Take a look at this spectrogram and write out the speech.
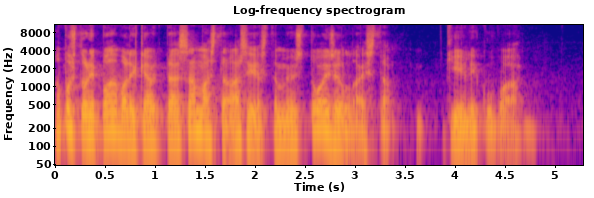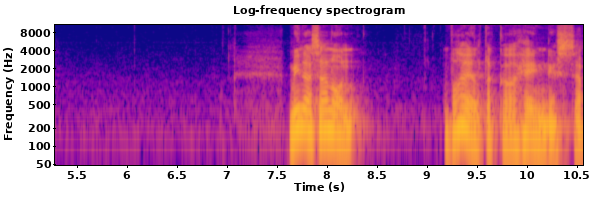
Apostoli Paavali käyttää samasta asiasta myös toisenlaista kielikuvaa. Minä sanon, vaeltakaa hengessä,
